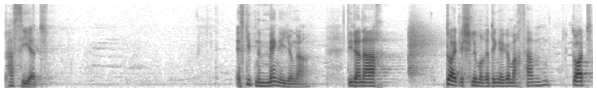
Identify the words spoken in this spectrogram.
passiert. Es gibt eine Menge Jünger, die danach deutlich schlimmere Dinge gemacht haben, Gott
